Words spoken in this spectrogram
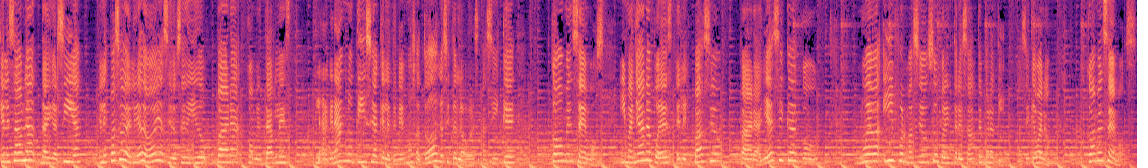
Quien les habla, Dai García. El espacio del día de hoy ha sido cedido para comentarles la gran noticia que le tenemos a todos los Citolovers. Así que comencemos. Y mañana pues el espacio para Jessica con nueva información súper interesante para ti. Así que bueno, comencemos.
